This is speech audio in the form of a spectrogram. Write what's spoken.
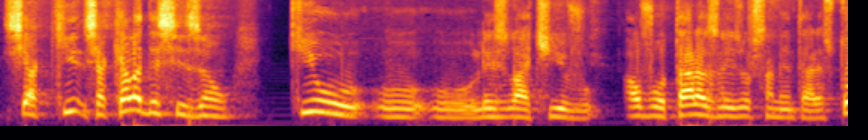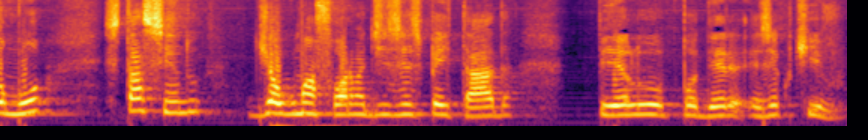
se, aqui, se aquela decisão que o, o, o legislativo, ao votar as leis orçamentárias, tomou, está sendo, de alguma forma, desrespeitada pelo Poder Executivo.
